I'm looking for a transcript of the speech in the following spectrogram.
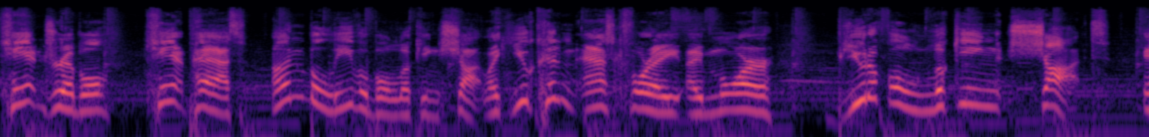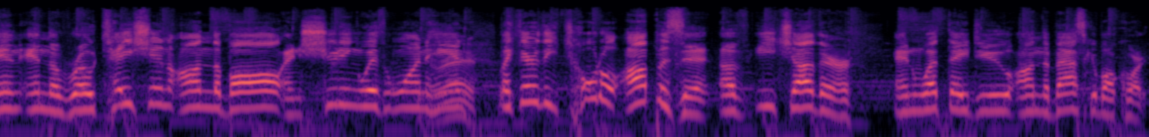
can't dribble, can't pass. Unbelievable looking shot. Like you couldn't ask for a, a more beautiful looking shot in, in the rotation on the ball and shooting with one hand. Right. Like they're the total opposite of each other and what they do on the basketball court.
